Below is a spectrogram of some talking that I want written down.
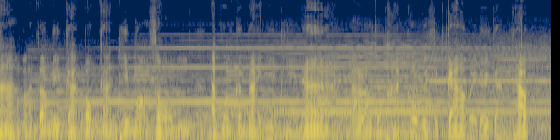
ห่าง แล้วก็มีการป้องกันที่เหมาะสม แล้วพบกันใหม่ EP หน้า แล้วเราจะผ่านโควิด -19 ไปด้วยกันครับ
